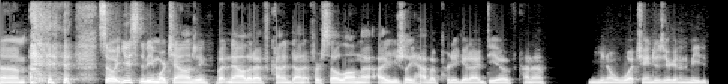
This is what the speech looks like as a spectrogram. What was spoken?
Um, so it used to be more challenging, but now that I've kind of done it for so long, I, I usually have a pretty good idea of kind of, you know, what changes you're going to need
